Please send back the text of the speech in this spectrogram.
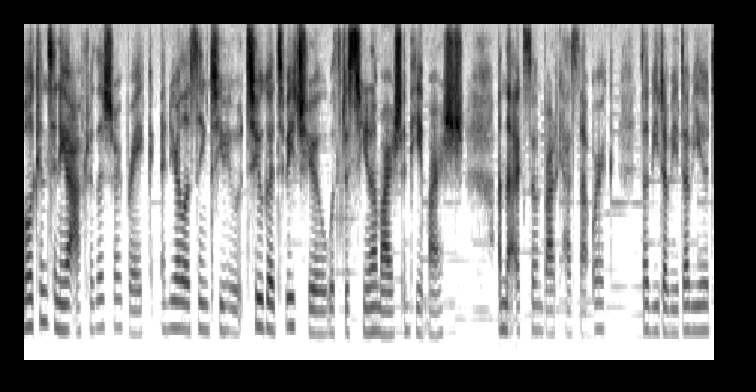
We'll continue after this short break, and you're listening to Too Good to Be True with Justina Marsh and Pete Marsh on the Zone Broadcast Network, www.xzbn.net.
